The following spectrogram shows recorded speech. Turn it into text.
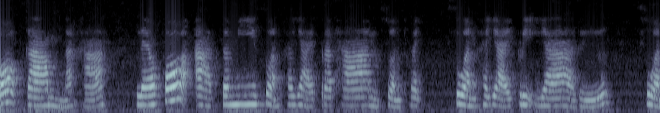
ก็กรรมนะคะ แล้วก็อาจจะมีส่วนขยายประธาน ส่วนส่วนขยายกริยาหรือส่วน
